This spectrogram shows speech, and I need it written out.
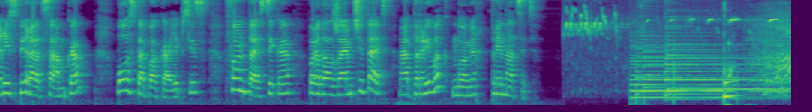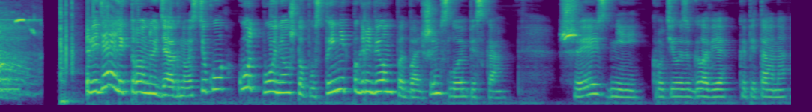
Респират самка, постапокалипсис, фантастика. Продолжаем читать. Отрывок номер 13. Проведя электронную диагностику, Курт понял, что пустынник погребен под большим слоем песка. «Шесть дней», — крутилось в голове капитана.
